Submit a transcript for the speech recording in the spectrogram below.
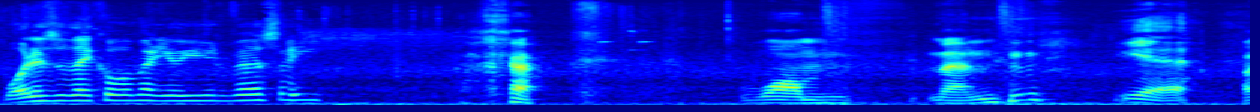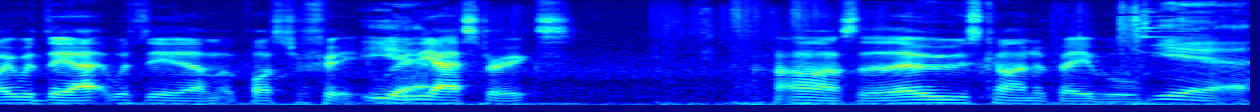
what is it they call them at your university? Wom man. Yeah. oh, with the with the um, apostrophe. Yeah. With the asterisks. Ah, so those kind of people. Yeah.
